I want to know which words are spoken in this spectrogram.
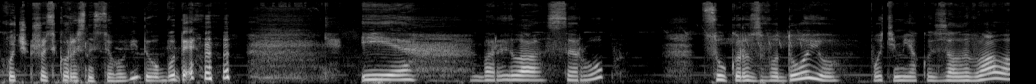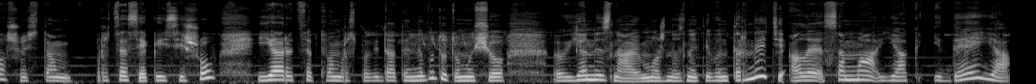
Хоч щось корисне з цього відео буде. І варила сироп, цукор з водою, потім якось заливала, щось там, процес якийсь ішов. Я рецепт вам розповідати не буду, тому що е, я не знаю, можна знайти в інтернеті, але сама як ідея,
